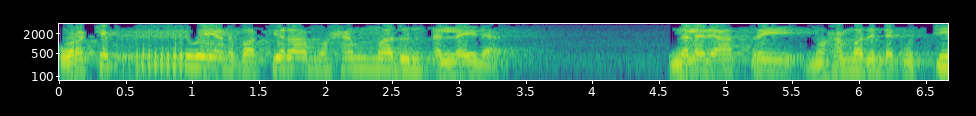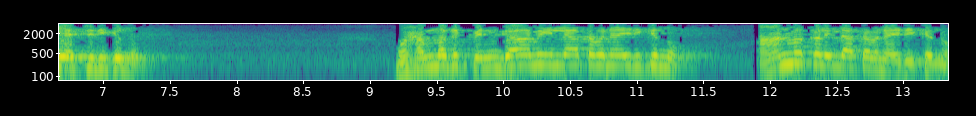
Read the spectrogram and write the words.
ഉറക്കപ്പെടുകയാണ്. ബസിറ മുഹമ്മദുൻ അല്ലൈല. ഇന്നലെ രാത്രി മുഹമ്മദിന്റെ കുറ്റിയേറ്റിരിക്കുന്നു മുഹമ്മദ് പിൻഗാമിയില്ലാത്തവനായിരിക്കുന്നു. ആൺമക്കളില്ലാത്തവനായിരിക്കുന്നു.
